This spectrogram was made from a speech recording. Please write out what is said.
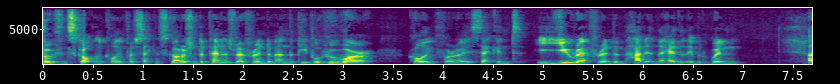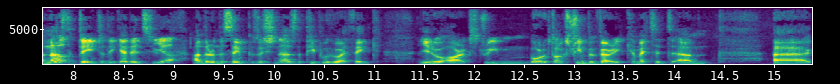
both in Scotland calling for a second Scottish independence referendum, and the people who were calling for a second EU referendum had it in their head that they would win, and that's Well, the danger they get into. yeah. And they're in the same position as the people who I think, you know, are extreme or not extreme, but very committed. Um, uh,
